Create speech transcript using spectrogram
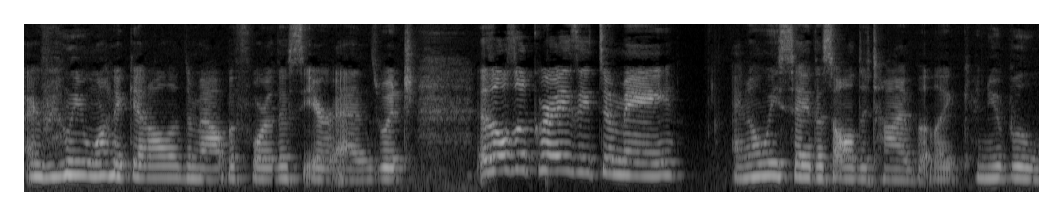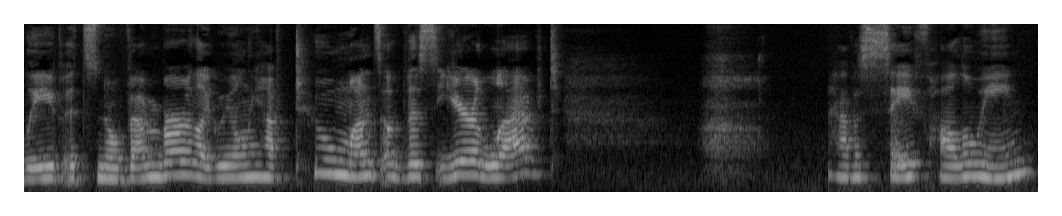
I really want to get all of them out before this year ends which is also crazy to me. I know we say this all the time, but like, can you believe it's November? Like, we only have two months of this year left. Have a safe Halloween.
